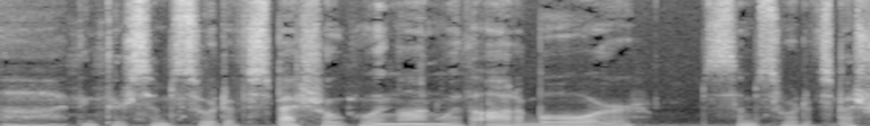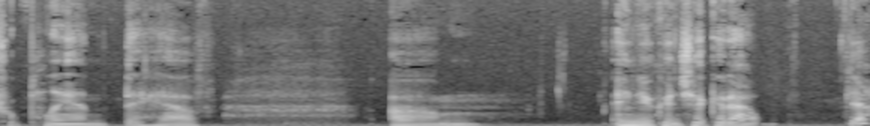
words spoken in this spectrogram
Uh, I think there's some sort of special going on with Audible or some sort of special plan that they have. Um, and you can check it out. Yeah.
